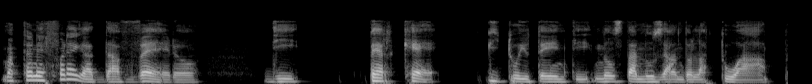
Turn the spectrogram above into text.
Ma te ne frega davvero di perché i tuoi utenti non stanno usando la tua app?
